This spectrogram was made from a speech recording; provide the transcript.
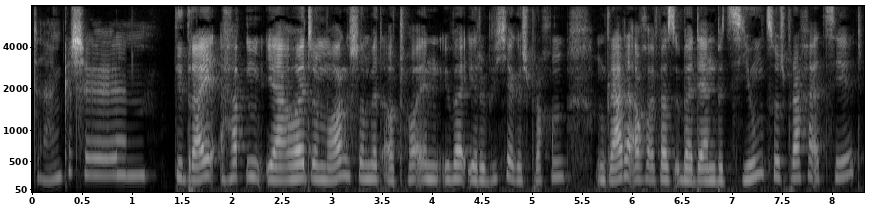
Dankeschön. Die drei hatten ja heute Morgen schon mit AutorInnen über ihre Bücher gesprochen und gerade auch etwas über deren Beziehung zur Sprache erzählt.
